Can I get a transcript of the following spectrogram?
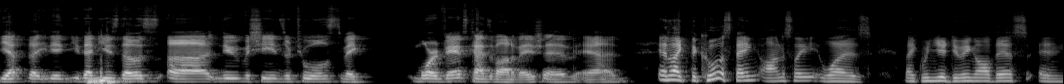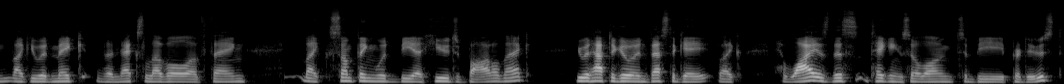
Yep, that you, you then use those uh, new machines or tools to make more advanced kinds of automation and and like the coolest thing honestly was like when you're doing all this and like you would make the next level of thing like something would be a huge bottleneck. You would have to go investigate like why is this taking so long to be produced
